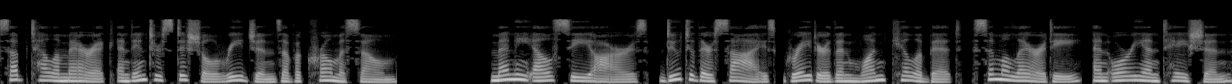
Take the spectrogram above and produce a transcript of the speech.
subtelomeric and interstitial regions of a chromosome. Many LCRs, due to their size greater than 1 kilobit, similarity, and orientation,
